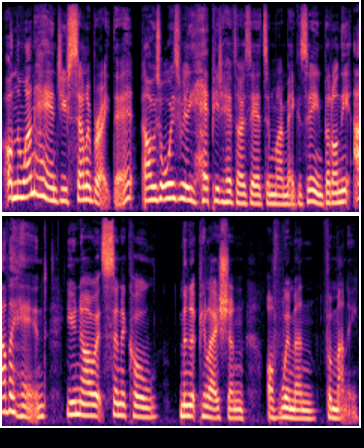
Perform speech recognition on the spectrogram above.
on the one hand, you celebrate that. I was always really happy to have those ads in my magazine. But on the other hand, you know it's cynical manipulation of women for money.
